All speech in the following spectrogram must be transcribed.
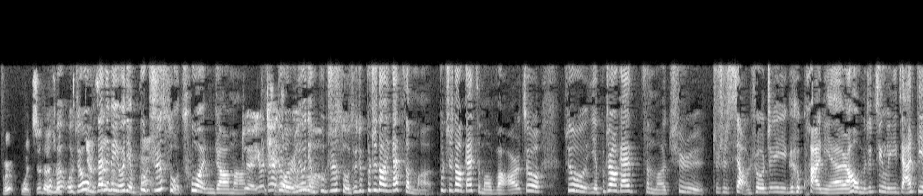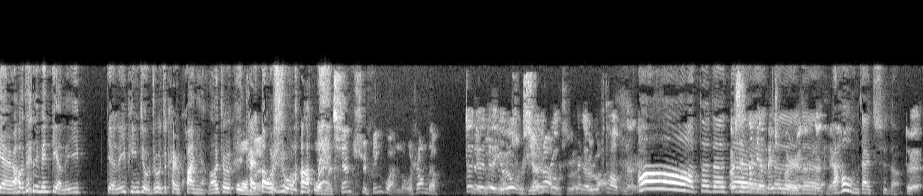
不是，我记得我们我觉得我们在那边有点不知所措，你知道吗？对，因为太对，多人我们有点不知所措，就不知道应该怎么，不知道该怎么玩儿，就就也不知道该怎么去，就是享受这一个跨年。然后我们就进了一家店，然后在那边点了一点了一瓶酒之后就开始跨年了，就开始倒数了。我 们先去宾馆楼上的 对对对，游泳泳池边上 roof- 不是那个 rooftop 那里。哦，对对对，而且那边没对什么人对对然后我们再去的。对，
